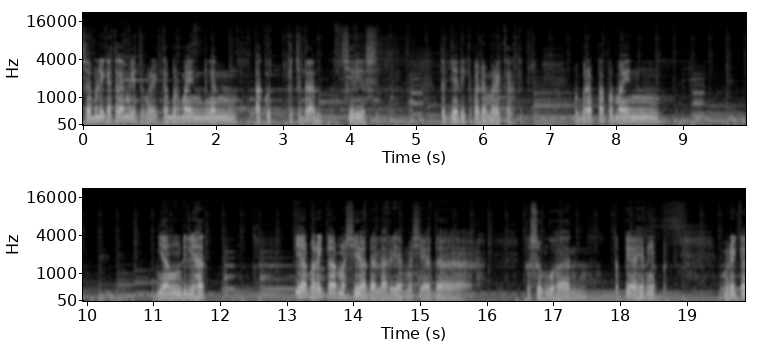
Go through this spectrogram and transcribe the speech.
Saya boleh katakan begitu. Mereka bermain dengan takut kecederaan serius terjadi kepada mereka. Beberapa pemain yang dilihat ya mereka masih ada larian, masih ada kesungguhan, tapi akhirnya mereka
